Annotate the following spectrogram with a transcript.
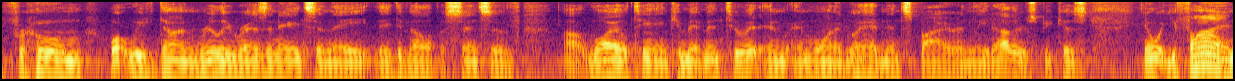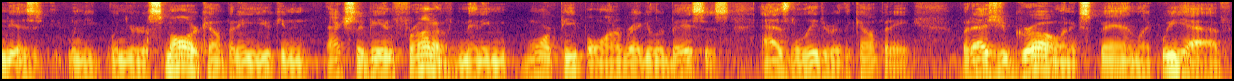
for whom what we've done really resonates and they, they develop a sense of uh, loyalty and commitment to it and, and want to go ahead and inspire and lead others. Because, you know, what you find is when, you, when you're a smaller company, you can actually be in front of many more people on a regular basis as the leader of the company. But as you grow and expand like we have,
